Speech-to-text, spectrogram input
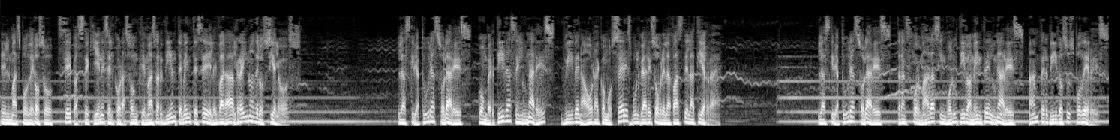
el más poderoso, sepas de quién es el corazón que más ardientemente se elevará al reino de los cielos. Las criaturas solares, convertidas en lunares, viven ahora como seres vulgares sobre la faz de la tierra. Las criaturas solares, transformadas involutivamente en lunares, han perdido sus poderes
